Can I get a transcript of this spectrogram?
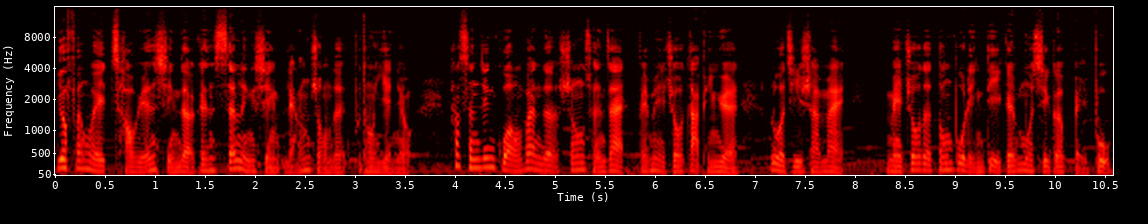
又分为草原型的跟森林型两种的不同野牛。它曾经广泛的生存在北美洲大平原、落基山脉、美洲的东部林地跟墨西哥北部。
